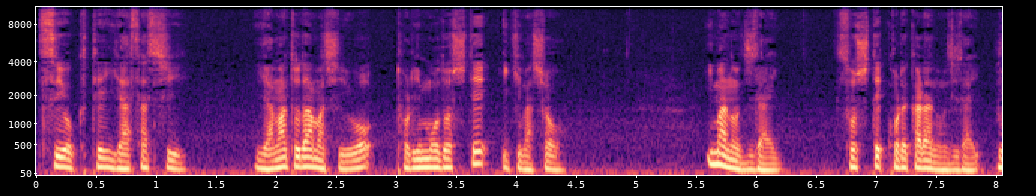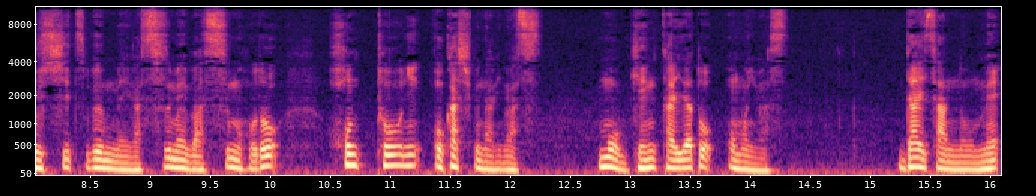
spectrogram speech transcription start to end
強くて優しい大和魂を取り戻していきましょう。今の時代そしてこれからの時代物質文明が進めば進むほど本当におかしくなりますもう限界だと思います第3の目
